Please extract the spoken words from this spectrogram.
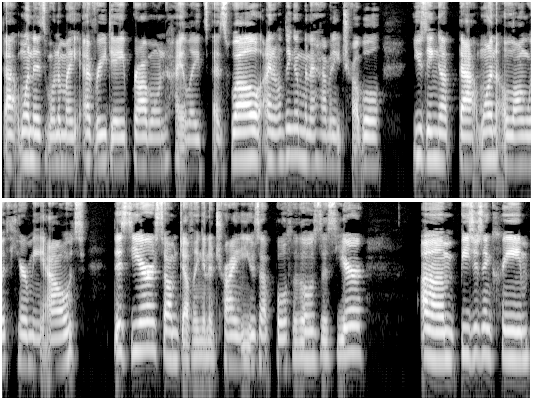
That one is one of my everyday brow bone highlights as well. I don't think I'm going to have any trouble using up that one along with Hear Me Out this year. So I'm definitely going to try and use up both of those this year. Um, Beaches and Cream,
